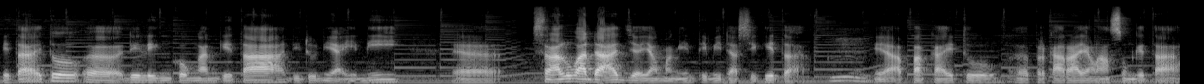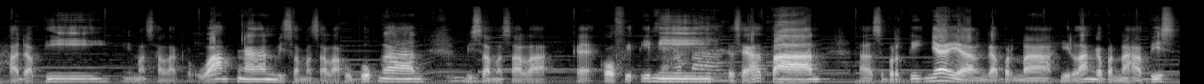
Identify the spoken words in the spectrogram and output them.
Kita itu eh, di lingkungan kita di dunia ini eh, selalu ada aja yang mengintimidasi kita. Hmm. Ya, apakah itu eh, perkara yang langsung kita hadapi, masalah keuangan, bisa masalah hubungan, hmm. bisa masalah kayak COVID ini, kesehatan. kesehatan. Nah, sepertinya ya nggak pernah hilang, nggak pernah habis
